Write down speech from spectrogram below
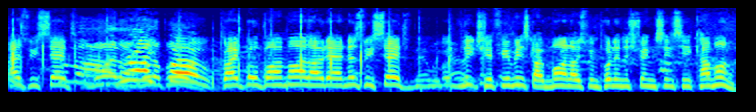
as we said. Milo, great ball. Great ball by Milo there. And as we said we literally a few minutes ago, Milo's been pulling the string since he came on.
